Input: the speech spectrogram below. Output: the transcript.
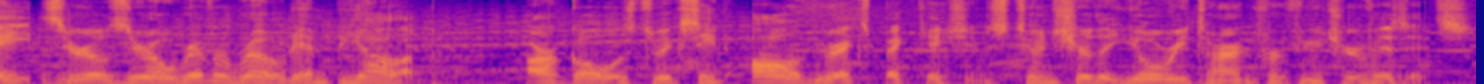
800 River Road in Puyallup. Our goal is to exceed all of your expectations to ensure that you'll return for future visits.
